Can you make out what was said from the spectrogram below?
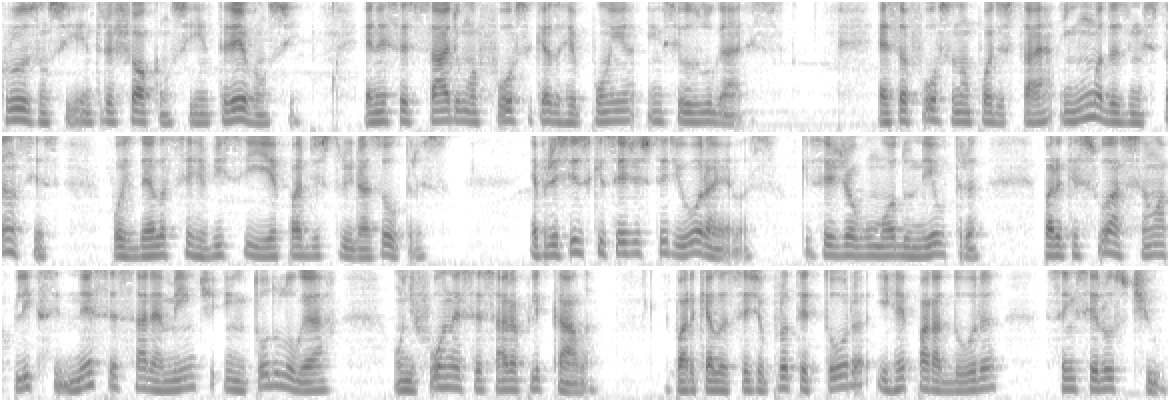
cruzam-se, entrechocam-se, entrevam-se, é necessário uma força que as reponha em seus lugares. Essa força não pode estar em uma das instâncias, pois dela servir-se-ia para destruir as outras. É preciso que seja exterior a elas, que seja de algum modo neutra, para que sua ação aplique-se necessariamente em todo lugar onde for necessário aplicá-la, e para que ela seja protetora e reparadora sem ser hostil.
